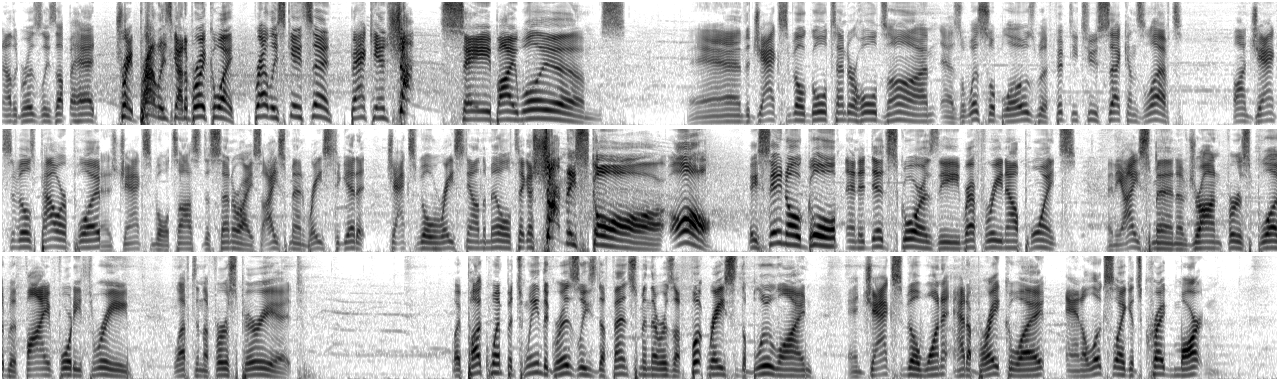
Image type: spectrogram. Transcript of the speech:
Now the Grizzlies up ahead. Trey Bradley's got a breakaway. Bradley skates in. Backhand shot. Save by Williams. And the Jacksonville goaltender holds on as the whistle blows with 52 seconds left on Jacksonville's power play. As Jacksonville tosses to center ice. Icemen race to get it. Jacksonville race down the middle, take a shot, and they score. Oh, they say no goal, and it did score as the referee now points. And the Icemen have drawn first blood with 5.43 left in the first period. But puck went between the Grizzlies defensemen. There was a foot race at the blue line, and Jacksonville won it, had a breakaway, and it looks like it's Craig Martin.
